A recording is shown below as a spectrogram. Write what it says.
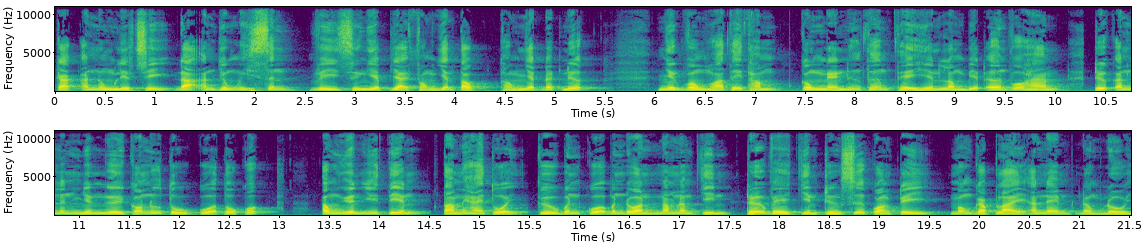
các anh hùng liệt sĩ đã anh dũng hy sinh vì sự nghiệp giải phóng dân tộc, thống nhất đất nước. Những vòng hoa tươi thắm cùng nén hương thơm thể hiện lòng biết ơn vô hạn trước anh linh những người con ưu tú của Tổ quốc. Ông Nguyễn Duy Tiến, 82 tuổi, cựu binh của binh đoàn 559, trở về chiến trường xưa Quảng Trị, mong gặp lại anh em đồng đội.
